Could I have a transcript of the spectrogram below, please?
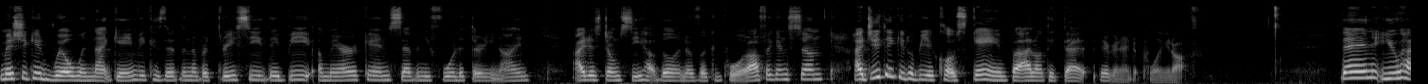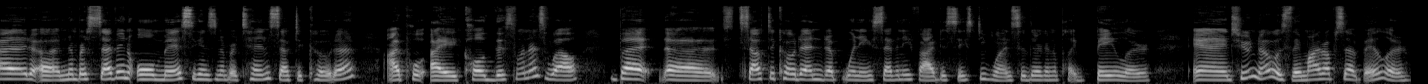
Michigan will win that game because they're the number 3 seed. They beat American 74 to 39. I just don't see how Villanova can pull it off against them. I do think it'll be a close game, but I don't think that they're going to end up pulling it off. Then you had uh, number seven Ole Miss against number ten South Dakota. I pull, I called this one as well, but uh, South Dakota ended up winning 75 to 61, so they're going to play Baylor. And who knows, they might upset Baylor.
